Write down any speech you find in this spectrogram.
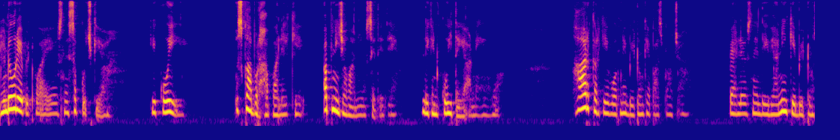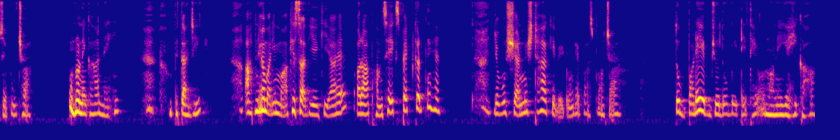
ढिंडोरे पिटवाए, उसने सब कुछ किया कि कोई उसका बुढ़ापा लेके अपनी जवानी उसे दे दे, लेकिन कोई तैयार नहीं हुआ। हार करके वो अपने बेटों के पास पहुँचा। पहले उसने देवयानी के बेटों से पूछा, उन्होंने कहा, नहीं, पिताजी, आपने हमारी माँ के साथ ये किया है और आप हमसे एक्सपेक्ट करते हैं। जब वो शर्मिष्ठा के बेटों के पास पहुँचा तो बड़े जो दो बेटे थे, उन्होंने यही कहा।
